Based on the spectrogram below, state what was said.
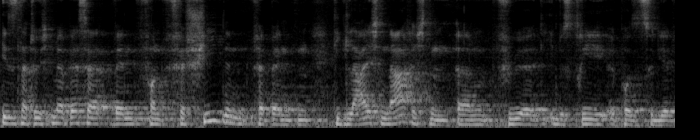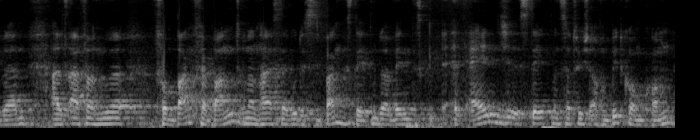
ist es natürlich immer besser, wenn von verschiedenen Verbänden die gleichen Nachrichten ähm, für die Industrie äh, positioniert werden, als einfach nur vom Bankverband und dann heißt, na gut, das ist das Bankenstatement, oder wenn das, äh, ähnliche Statements natürlich auch im Bitkom kommen,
